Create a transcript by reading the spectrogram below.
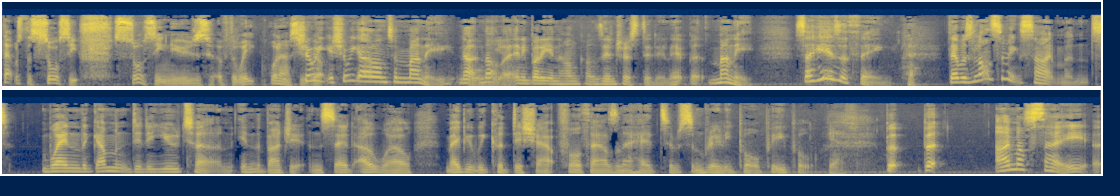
that was the saucy saucy news of the week. What else? You we, shall we go on to money? No, Oh, not yeah. that anybody in Hong Kong's interested in it, but money. So here's the thing. there was lots of excitement when the government did a U-turn in the budget and said, oh, well, maybe we could dish out 4,000 a head to some really poor people. Yes. But, but I must say, uh,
